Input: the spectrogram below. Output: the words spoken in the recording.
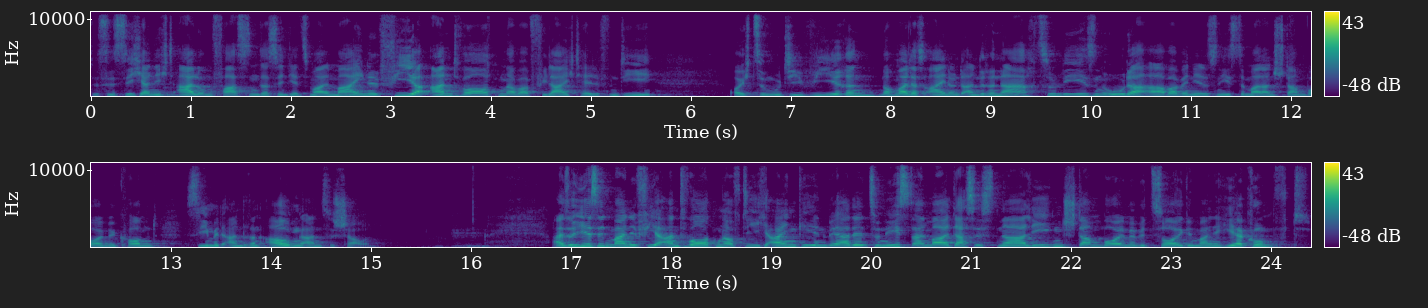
Das ist sicher nicht allumfassend. Das sind jetzt mal meine vier Antworten, aber vielleicht helfen die euch zu motivieren, nochmal das eine und andere nachzulesen oder aber, wenn ihr das nächste Mal an Stammbäume kommt, sie mit anderen Augen anzuschauen. Also hier sind meine vier Antworten, auf die ich eingehen werde. Zunächst einmal, das ist naheliegend, Stammbäume bezeugen meine Herkunft.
